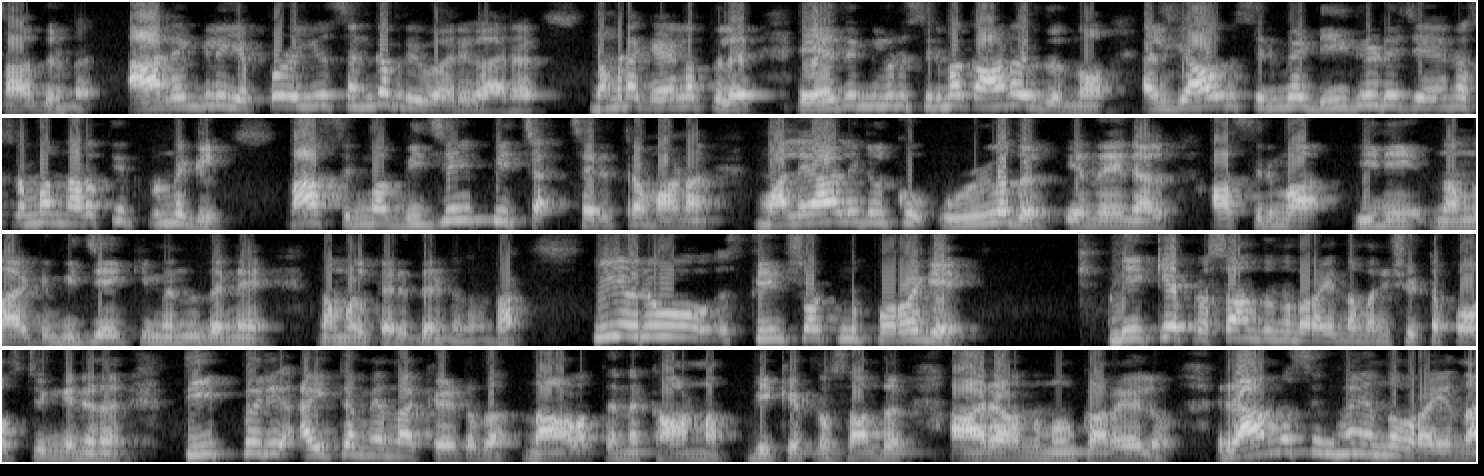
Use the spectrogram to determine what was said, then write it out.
സാധ്യതയുണ്ട്. ആരെങ്കിലും എപ്പോഴെങ്കിലും സംഘപരിവാരുകാര് നമ്മുടെ കേരളത്തിൽ ഏതെങ്കിലും ഒരു സിനിമ കാണരുതെന്നോ അല്ലെങ്കിൽ ആ ഒരു സിനിമയെ ഡീഗ്രേഡ് ചെയ്യാനോ ശ്രമം നടത്തിയിട്ടുണ്ടെങ്കിൽ ആ സിനിമ വിജയിപ്പിച്ച ചരിത്രമാണ് മലയാളികൾക്ക് ഉള്ളത് എന്നതിനാൽ ആ സിനിമ ഇനി നന്നായിട്ട് വിജയിക്കുമെന്ന് തന്നെ നമ്മൾ കരുതേണ്ടതുണ്ട്. ഈ ഒരു സ്ക്രീൻഷോട്ടിന് പുറകെ വി കെ പ്രശാന്ത് എന്ന് പറയുന്ന മനുഷ്യട്ട പോസ്റ്റിങ്ങിന് തീപ്പൊരി ഐറ്റം എന്നാ കേട്ടത്. നാളെ തന്നെ കാണണം. വി കെ പ്രശാന്ത് ആരാണെന്ന് നമുക്കറിയാലോ. രാമസിംഹ എന്ന് പറയുന്ന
